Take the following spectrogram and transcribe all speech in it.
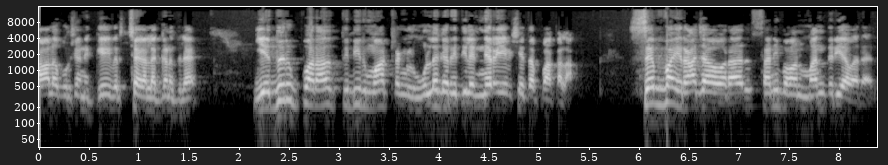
காலபுருஷனுக்கு விருச்சக லக்னத்துல எதிர்பாராத திடீர் மாற்றங்கள் உலக ரீதியில நிறைய விஷயத்த பார்க்கலாம். செவ்வாய் ராஜா வராரு சனி பவன் மந்திரியா வராரு.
